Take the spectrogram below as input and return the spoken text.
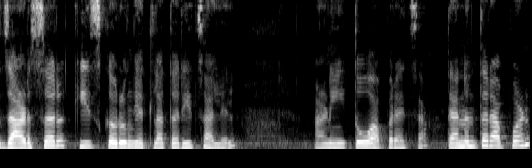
जाडसर किस करून घेतला तरी चालेल. आणि तो वापरायचा. त्यानंतर आपण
